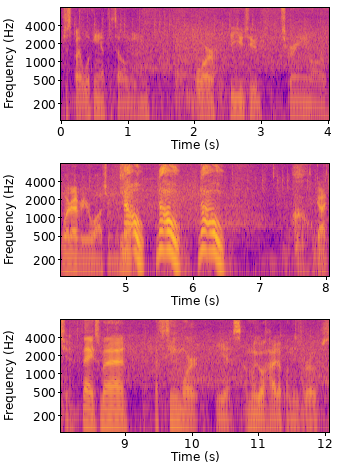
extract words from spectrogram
just by looking at the television or the YouTube screen or whatever you're watching this. No, no, no. Got you. Thanks, man. That's teamwork. Yes, I'm gonna go hide up on these ropes.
